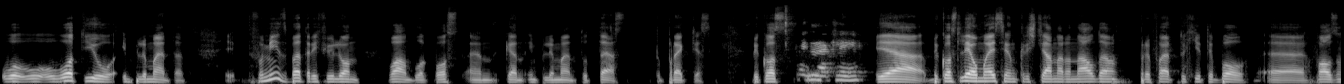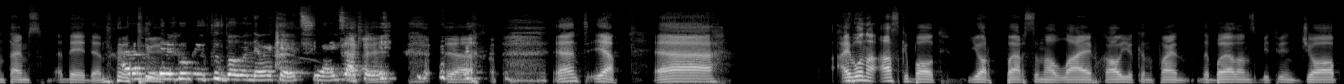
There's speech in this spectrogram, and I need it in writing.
what you implemented. For me, it's better if you learn one blog post and can implement to test to practice. Because exactly. Yeah because leo messi and cristiano ronaldo prefer to hit the ball a uh, thousand times a day than i don't think they were good football when they were kids. Yeah exactly. Yeah. And yeah uh, i want to ask about your personal life how you can find the balance between job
